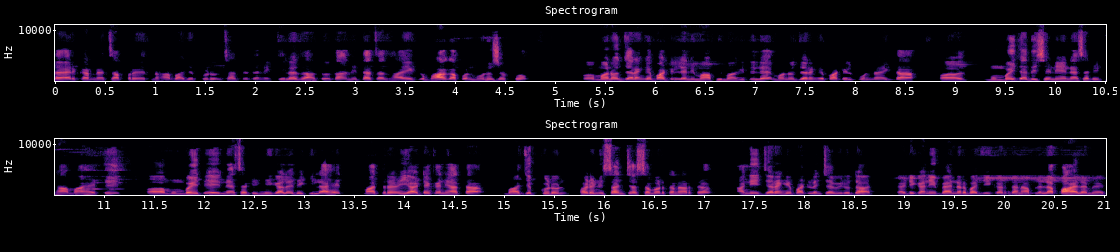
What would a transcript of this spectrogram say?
तयार करण्याचा प्रयत्न हा भाजपकडून सातत्याने केला जात होता आणि त्याचाच हा एक भाग आपण म्हणू शकतो. मनोज जरंगे पाटील यांनी माफी मागितलेली आहे. मनोज जरंगे पाटील पुन्हा एकदा मुंबईच्या दिशेने येण्यासाठी ठाम आहे ते मुंबईत येण्यासाठी निघाले देखील आहेत. मात्र या ठिकाणी आता भाजपकडून फडणवीसांच्या समर्थनार्थ आणि जरंगे पाटलांच्या विरोधात या ठिकाणी बॅनरबाजी करताना आपल्याला पाहायला मिळत आहेत.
